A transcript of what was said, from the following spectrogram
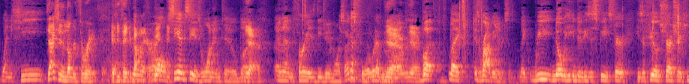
when he He's actually the number three, if you think about it, right? Well, Be- CMC is one and two, but Yeah. and then three is DJ Moore, so I guess four, whatever. Yeah, yeah. But like, it's Robbie Anderson. Like we know what he can do. He's a speedster. He's a field stretcher. He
